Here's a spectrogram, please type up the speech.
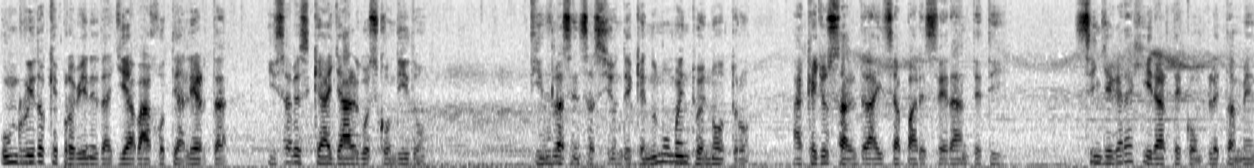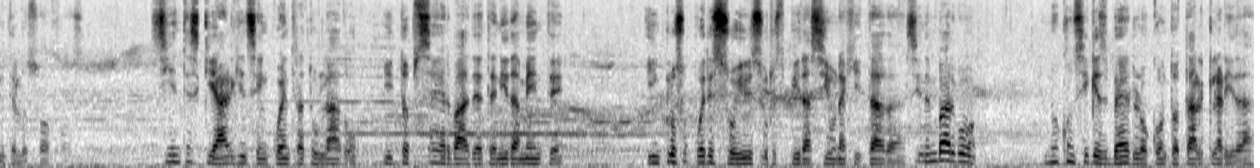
Un ruido que proviene de allí abajo te alerta y sabes que hay algo escondido. Tienes la sensación de que en un momento en otro aquello saldrá y se aparecerá ante ti sin llegar a girarte completamente los ojos. Sientes que alguien se encuentra a tu lado y te observa detenidamente. Incluso puedes oír su respiración agitada. Sin embargo, no consigues verlo con total claridad.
